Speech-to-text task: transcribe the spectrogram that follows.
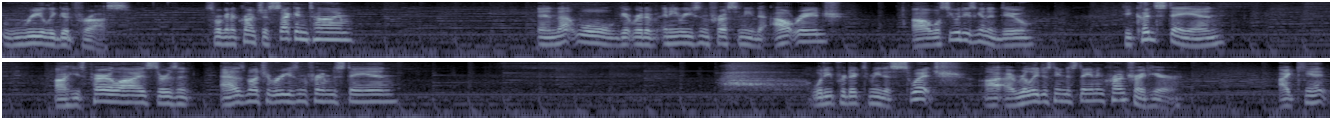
really good for us. So we're going to crunch a second time. And that will get rid of any reason for us to need to outrage. Uh, we'll see what he's going to do. He could stay in. Uh, he's paralyzed. There isn't as much of a reason for him to stay in. Would he predict me to switch? Uh, I really just need to stay in and crunch right here. I can't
